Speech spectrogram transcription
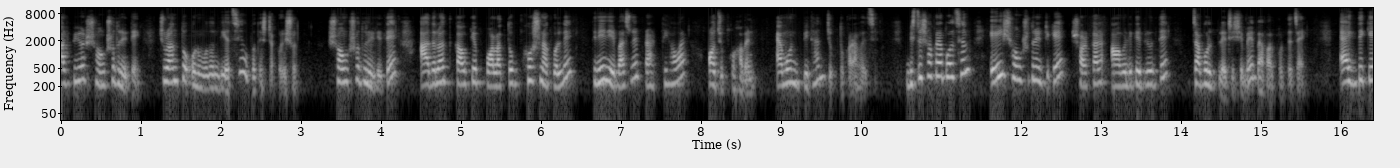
আরপিও সংশোধনীতে চূড়ান্ত অনুমোদন দিয়েছে উপদেষ্টা পরিষদ। সংশোধনীটিতে আদালত কাউকে পলাতক ঘোষণা করলে তিনি নির্বাচনে প্রার্থী হওয়ার অযোগ্য হবেন। এমন বিধান যুক্ত করা হয়েছে। বিশ্লেষকরা বলছেন, এই সংশোধনীটিকে সরকার আওয়ামী লীগের বিরুদ্ধে ডাবল প্লেট হিসেবে ব্যবহার করতে চায়। একদিকে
